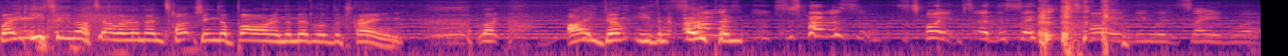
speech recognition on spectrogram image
by eating Nutella and then touching the bar in the middle of the train. Like, I don't even open. Samus, Samus typed at the same time you were saying words.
